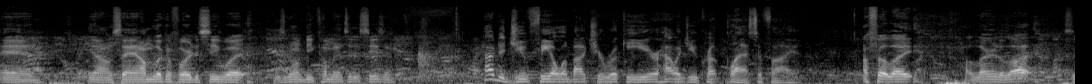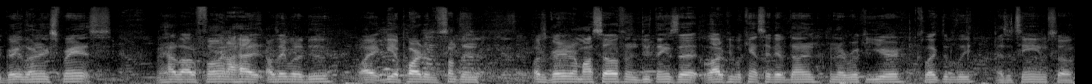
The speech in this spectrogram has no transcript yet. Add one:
and you know what I'm saying. I'm looking forward to see what is going to be coming into the season. How did you feel about your rookie year? How would you classify it? I felt like I learned a lot. It's a great learning experience. I had a lot of fun. I had I was able to do like be a part of something much greater than myself and do things that a lot of people can't say they've done in their rookie year collectively as a team. So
